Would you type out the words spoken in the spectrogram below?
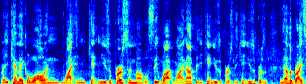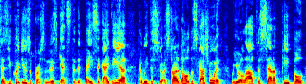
Right? You can't make a wall and why and you can't use a person. Well, we'll see why why not, but you can't use a person, you can't use a person. And the other bride says you could use a person. This gets to the basic idea that we dis- started the whole discussion with, Were you're allowed to set up people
